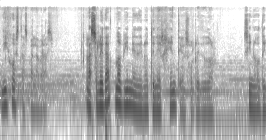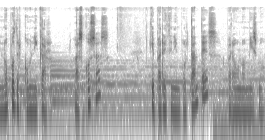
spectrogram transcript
dijo estas palabras. La soledad no viene de no tener gente a su alrededor, sino de no poder comunicar las cosas que parecen importantes para uno mismo,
